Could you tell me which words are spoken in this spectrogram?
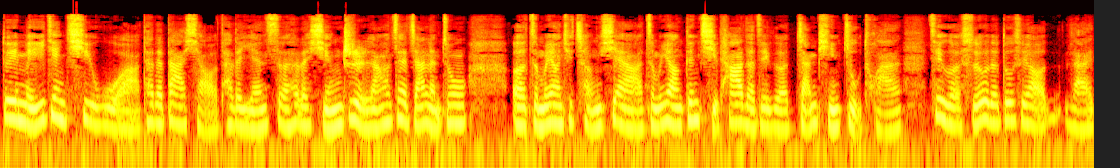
对每一件器物啊，它的大小、它的颜色、它的形制，然后在展览中，呃，怎么样去呈现啊？怎么样跟其他的这个展品组团？这个所有的都是要来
